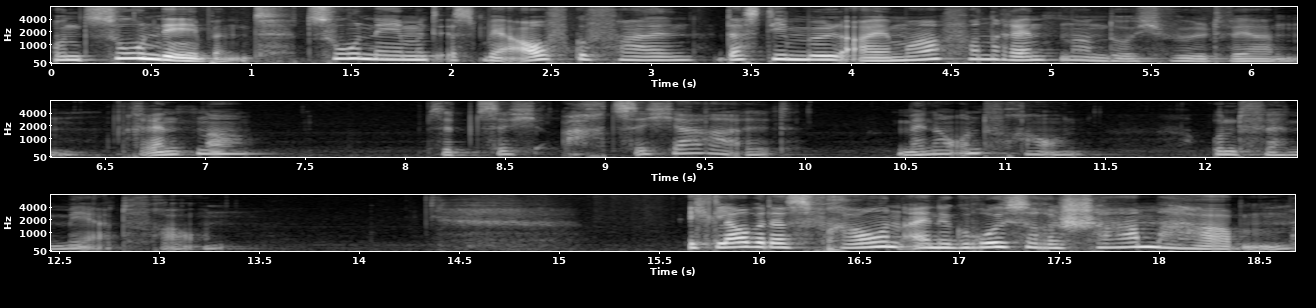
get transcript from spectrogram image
und zunehmend, zunehmend ist mir aufgefallen, dass die Mülleimer von Rentnern durchwühlt werden. Rentner 70, 80 Jahre alt, Männer und Frauen und vermehrt Frauen. Ich glaube, dass Frauen eine größere Scham haben,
